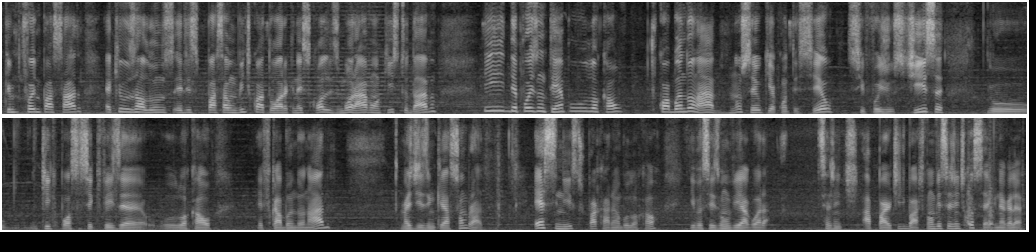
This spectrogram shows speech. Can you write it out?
O que foi me passado é que os alunos, eles passavam 24 horas aqui na escola, eles moravam aqui, estudavam, e depois de um tempo o local ficou abandonado. Não sei o que aconteceu, se foi justiça, o, o que, que possa ser que fez é, o local é ficar abandonado, mas dizem que é assombrado. É sinistro pra caramba o local e vocês vão ver agora se a gente a parte de baixo. Vamos ver se a gente consegue, né, galera?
